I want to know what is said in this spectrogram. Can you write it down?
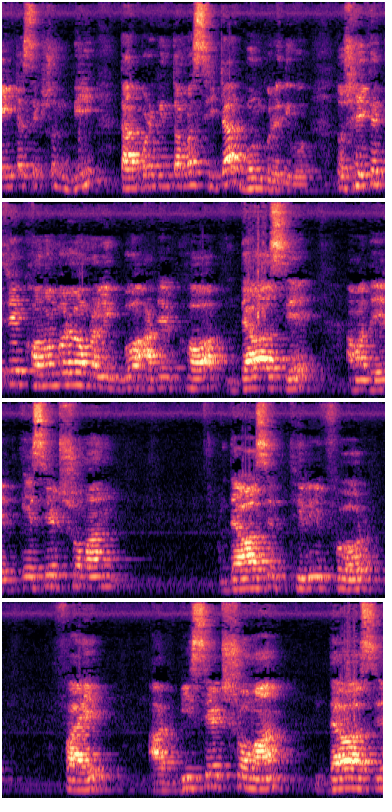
এইটা সেকশন বি তারপরে কিন্তু আমরা সিটা গুণ করে দিব। তো সেই ক্ষেত্রে খ নম্বরেও আমরা লিখব, আটের খ দেওয়া আছে আমাদের এ সেট সমান দেওয়া আছে 3 4 5 আর বি সেট সমান দেওয়া আছে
